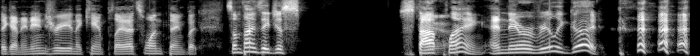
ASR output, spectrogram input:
they got an injury and they can't play. That's one thing. But sometimes they just stop Yeah. playing, and they were really good. and, I-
